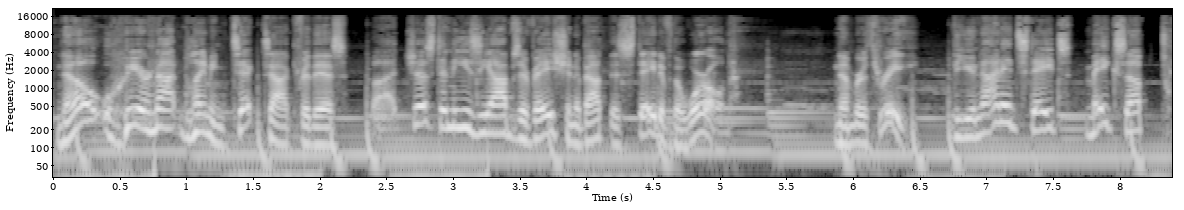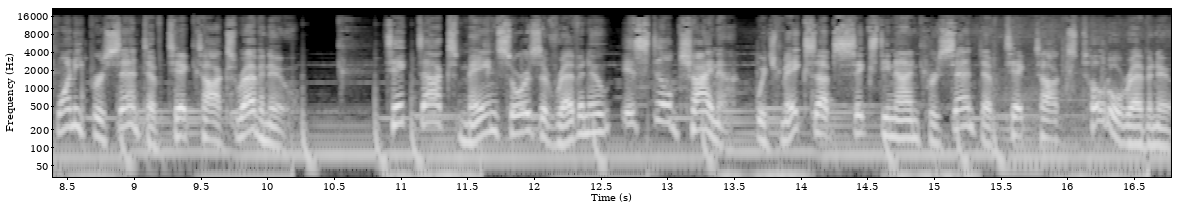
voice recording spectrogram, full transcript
No, we are not blaming TikTok for this, but just an easy observation about the state of the world. Number 3. The United States makes up 20% of TikTok's revenue. TikTok's main source of revenue is still China, which makes up 69% of TikTok's total revenue.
